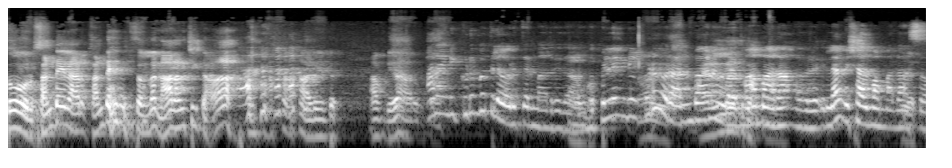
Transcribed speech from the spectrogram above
ஸோ ஒரு சண்டையில் ஆர சண்டை சொல்ல நான் நினச்சிக்கிட்டேன் அப்படின்ட்டு அப்படியே ஆனா இன்னைக்கு குடும்பத்துல ஒருத்தர் மாதிரி தான். உங்க பிள்ளைங்கள் கூட ஒரு அன்பான ஒரு. மாமா தான் அவரு இல்ல விஷால் மாமா தான். சோ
